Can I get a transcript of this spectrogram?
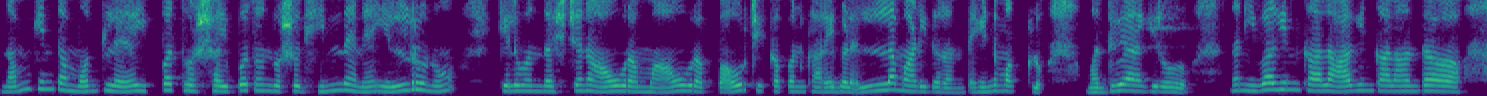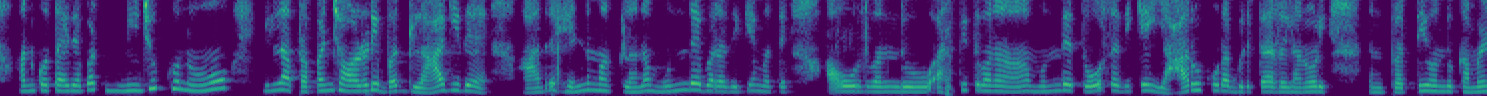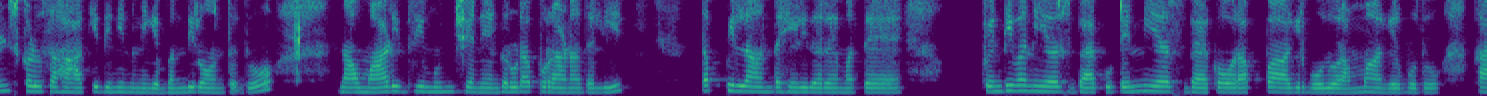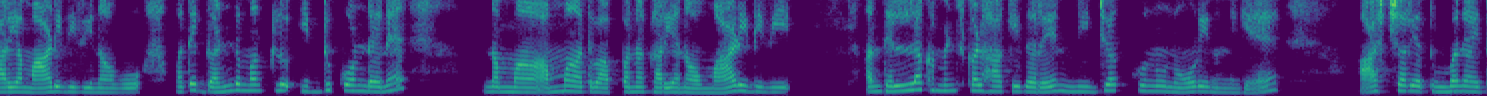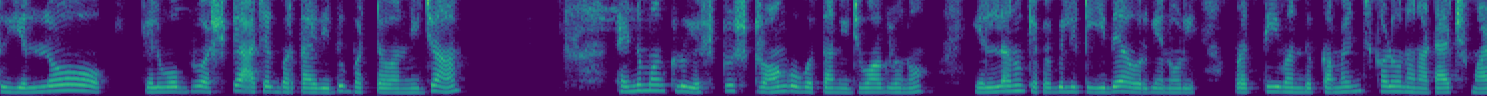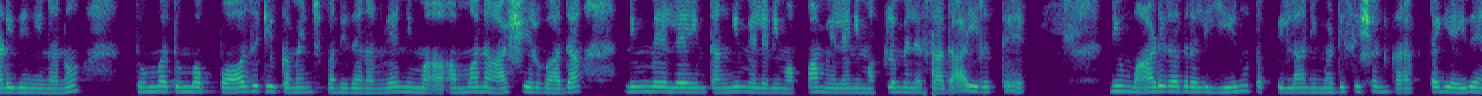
ನಮ್ಗಿಂತ ಮೊದ್ಲೇ ಇಪ್ಪತ್ತು ವರ್ಷ ಇಪ್ಪತ್ತೊಂದು ವರ್ಷದ ಹಿಂದೆನೆ ಎಲ್ರೂ ಕೆಲವೊಂದಷ್ಟು ಜನ ಅವ್ರಮ್ಮ, ಅವ್ರಪ್ಪ, ಅವ್ರ ಚಿಕ್ಕಪ್ಪನ ಕಾರ್ಯಗಳೆಲ್ಲ ಮಾಡಿದಾರಂತೆ ಹೆಣ್ಣು ಮಕ್ಕಳು ಮದುವೆ ಆಗಿರೋರು. ನಾನು ಇವಾಗಿನ ಕಾಲ, ಆಗಿನ ಕಾಲ ಅಂತ ಅನ್ಕೋತಾ ಇದ್ದೆ ಬಟ್ ನಿಜಕ್ಕೂನು ಇಲ್ಲ, ಪ್ರಪಂಚ ಆಲ್ರೆಡಿ ಬದಲಾಗಿದೆ. ಆದ್ರೆ ಹೆಣ್ಣು ಮುಂದೆ ಬರೋದಿಕ್ಕೆ ಮತ್ತೆ ಅವ್ರದ್ದು ಒಂದು ಅಸ್ತಿತ್ವನ ಮುಂದೆ ತೋರ್ಸೋದಿಕ್ಕೆ ಯಾರು ಕೂಡ ಬಿಡ್ತಾ ಇರಲಿಲ್ಲ. ನೋಡಿ, ನಾನು ಪ್ರತಿಯೊಂದು ಕಮೆಂಟ್ಸ್ಗಳು ಸಹ ಹಾಕಿದ್ದೀನಿ, ನನಗೆ ಬಂದಿರೋ ಅಂಥದ್ದು. ನಾವು ಮಾಡಿದ್ವಿ ಮುಂಚೆನೆ ಗರುಡ ಪುರಾಣದಲ್ಲಿ. ತಪ್ಪಿಲ್ಲ ಅಂತ ಹೇಳಿದ್ದಾರೆ. ಮತ್ತೆ twenty one years back ten years back ಅವ್ರ ಅಪ್ಪ ಆಗಿರ್ಬೋದು, ಅವ್ರ ಅಮ್ಮ ಆಗಿರ್ಬೋದು, ಕಾರ್ಯ ಮಾಡಿದೀವಿ ನಾವು. ಮತ್ತೆ ಗಂಡು ಮಕ್ಕಳು ಇದ್ದುಕೊಂಡೇನೆ ನಮ್ಮ ಅಮ್ಮ ಅಥವಾ ಅಪ್ಪನ ಕಾರ್ಯ ನಾವು ಮಾಡಿದೀವಿ. ಅಂತೆಲ್ಲ ಕಮೆಂಟ್ಸ್ಗಳು ಹಾಕಿದ್ದಾರೆ. ನಿಜಕ್ಕೂ ನೋಡಿ ನನಗೆ ಆಶ್ಚರ್ಯ ತುಂಬಾನೇ ಆಯಿತು. ಎಲ್ಲೋ ಕೆಲವೊಬ್ರು ಅಷ್ಟೇ ಆಚೆಗೆ ಬರ್ತಾ ಇದ್ದಿದ್ದು, ಬಟ್ ನಿಜ, ಹೆಣ್ಣು ಮಕ್ಕಳು ಎಷ್ಟು ಸ್ಟ್ರಾಂಗ್ ಗೊತ್ತಾ ನಿಜವಾಗ್ಲೂ ಎಲ್ಲಾನು ಕೆಪಬಿಲಿಟಿ ಇದೆ ಅವ್ರಿಗೆ ನೋಡಿ. ಪ್ರತಿ ಒಂದು ಕಮೆಂಟ್ಸ್ಗಳು ನಾನು ಅಟ್ಯಾಚ್ ಮಾಡಿದ್ದೀನಿ ನಾನು. ತುಂಬಾ ತುಂಬಾ ಪಾಸಿಟಿವ್ ಕಮೆಂಟ್ಸ್ ಬಂದಿದೆ ನನಗೆ. ನಿಮ್ಮ ಅಮ್ಮನ ಆಶೀರ್ವಾದ ನಿಮ್ಮ ಮೇಲೆ ನಿಮ್ಮ ತಂಗಿ ಮೇಲೆ, ನಿಮ್ಮ ಅಪ್ಪ ಮೇಲೆ, ನಿಮ್ಮ ಮಕ್ಕಳ ಮೇಲೆ ಸದಾ ಇರುತ್ತೆ. ನೀವು ಮಾಡಿರೋದ್ರಲ್ಲಿ ಏನೂ ತಪ್ಪಿಲ್ಲ, ನಿಮ್ಮ ಡಿಸಿಷನ್ ಕರೆಕ್ಟಾಗಿ ಇದೆ.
